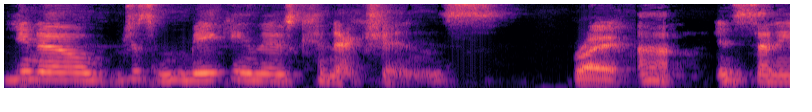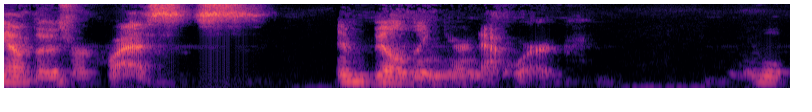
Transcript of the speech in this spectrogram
you know, just making those connections Right. uh, and sending out those requests and building your network will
